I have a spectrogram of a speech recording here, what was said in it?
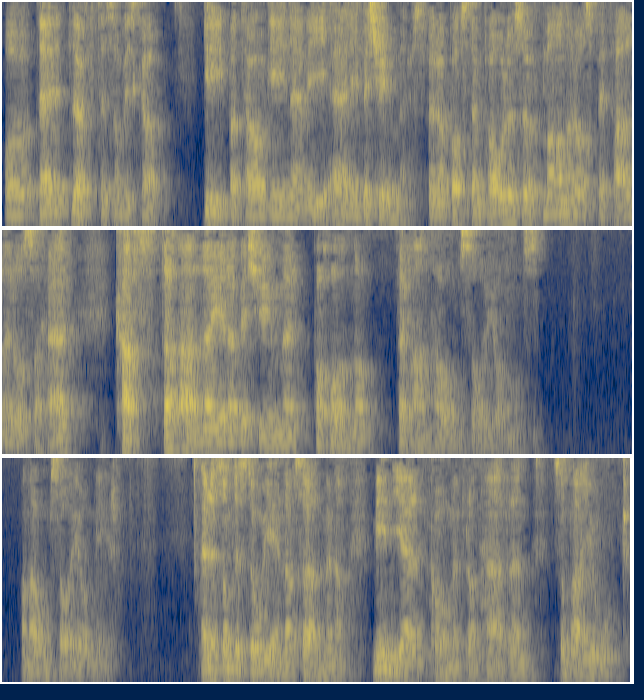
Och det är ett löfte som vi ska gripa tag i när vi är i bekymmer. För aposteln Paulus uppmanar oss, befaller oss så här. Kasta alla era bekymmer på honom, för han har omsorg om oss. Han har omsorg om er. Eller som det står i en av psalmerna, min hjälp kommer från Herren som har gjort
